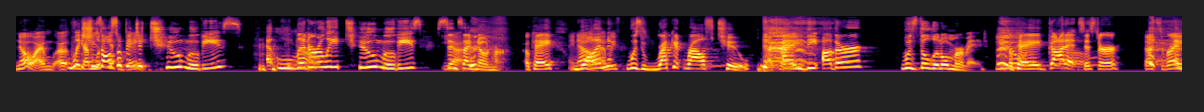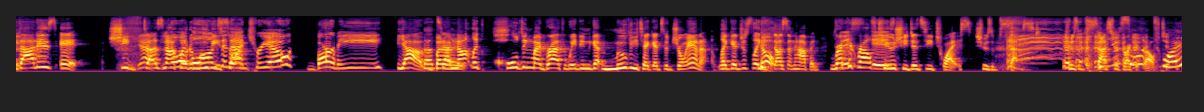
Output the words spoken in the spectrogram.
No, I'm uh, like she's I'm also been date. to two movies, literally two movies since yeah. I've known her. Okay, I know. One was Wreck It Ralph two, right. and the other was The Little Mermaid. Okay, got it, oh. sister. That's right. And that is it. She yeah. does not go to movies. In so that I'm, trio, Barbie. Yeah, That's but right. I'm not like holding my breath waiting to get movie tickets with Joanna. Like it just like no. doesn't happen. Wreck It Ralph is- 2, she did see twice. She was obsessed. She was obsessed with Wreck It Ralph twice? 2.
